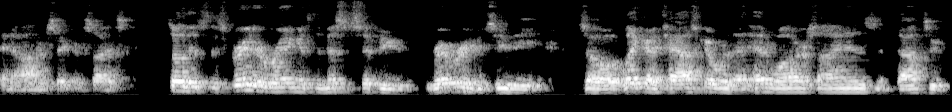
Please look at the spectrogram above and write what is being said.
and honor sacred sites. So this, this greater ring is the Mississippi River. You can see the, so Lake Itasca where that headwater sign is and down to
